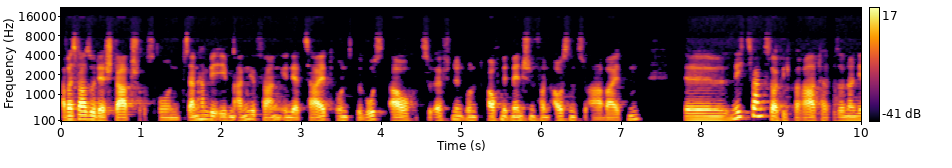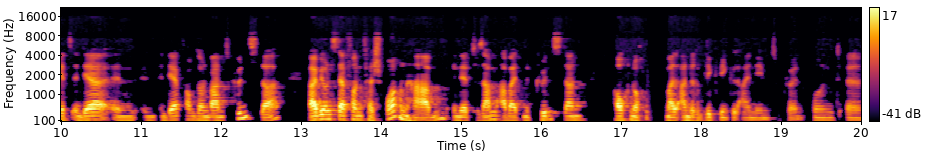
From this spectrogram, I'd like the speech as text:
Aber es war so der Startschuss. Und dann haben wir eben angefangen, in der Zeit uns bewusst auch zu öffnen und auch mit Menschen von außen zu arbeiten. Äh, nicht zwangsläufig Berater, sondern jetzt in der, in, in der Form, sondern waren es Künstler, weil wir uns davon versprochen haben, in der Zusammenarbeit mit Künstlern auch noch mal andere Blickwinkel einnehmen zu können. Und äh,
